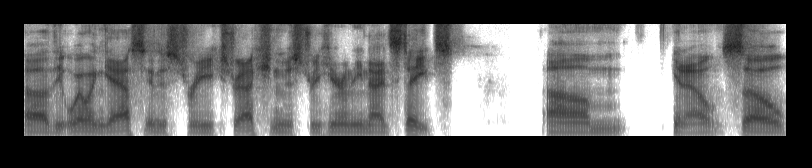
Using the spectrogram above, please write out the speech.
uh, the oil and gas industry, extraction industry here in the United States. Um, you know, so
